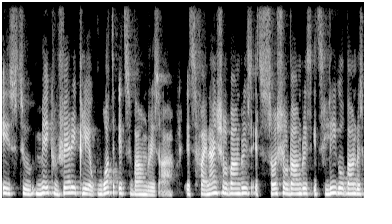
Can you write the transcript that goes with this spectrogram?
is to make very clear what its boundaries are its financial boundaries, its social boundaries, its legal boundaries.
